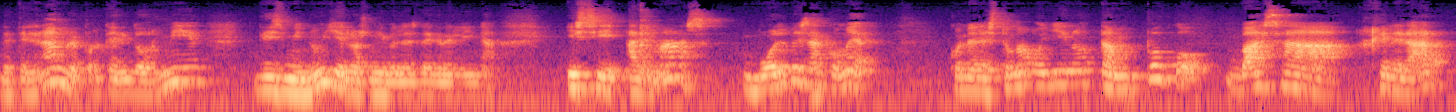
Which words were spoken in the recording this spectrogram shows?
de tener hambre, porque el dormir disminuye los niveles de grelina. Y si además vuelves a comer con el estómago lleno, tampoco vas a generar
